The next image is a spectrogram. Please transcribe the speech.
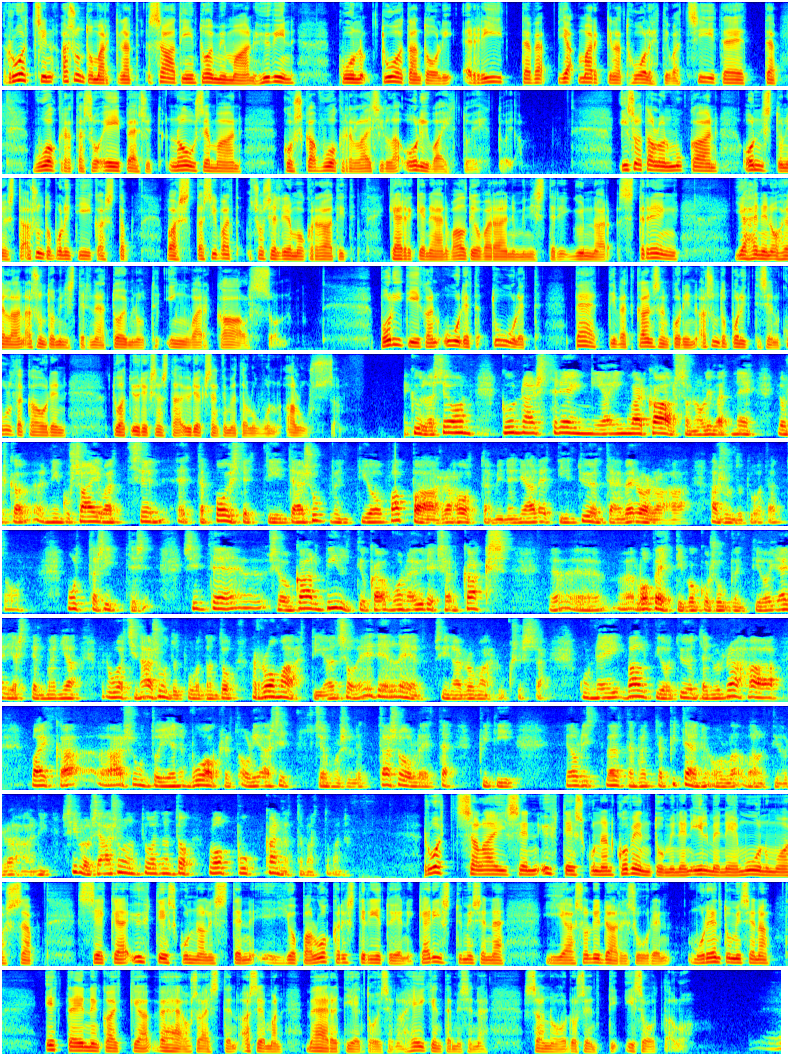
Ruotsin asuntomarkkinat saatiin toimimaan hyvin, kun tuotanto oli riittävä ja markkinat huolehtivat siitä, että vuokrataso ei päässyt nousemaan, koska vuokralaisilla oli vaihtoehtoja. Isotalon mukaan onnistuneesta asuntopolitiikasta vastasivat sosiaalidemokraatit kärkenään valtiovarainministeri Gunnar Streng ja hänen ohellaan asuntoministerinä toiminut Ingvar Carlsson. Politiikan uudet tuulet päättivät kansankodin asuntopoliittisen kultakauden 1990-luvun alussa. Kyllä se on Gunnar Sträng ja Ingvar Carlsson olivat ne, jotka niin kuin saivat sen, että poistettiin tämä subventio vapaa rahoittaminen ja alettiin työntää verorahaa asuntotuotantoon. Mutta sitten, sitten se on Carl Bildt, joka vuonna 1992 lopetti koko subventiojärjestelmän ja Ruotsin asuntotuotanto romahti ja se on edelleen siinä romahduksessa, kun ei valtio työntänyt rahaa, vaikka asuntojen vuokrat oli asetettu sellaiselle tasolle, että piti ja olisi välttämättä pitänyt olla valtion rahaa, niin silloin se asuntotuotanto loppui kannattamattomana. Ruotsalaisen yhteiskunnan koventuminen ilmenee muun muassa sekä yhteiskunnallisten jopa luokkaristiriitojen käristymisenä ja solidaarisuuden murentumisena, että ennen kaikkea vähäosaisten aseman määrätietoisena heikentämisenä, sanoo dosentti Isotalo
